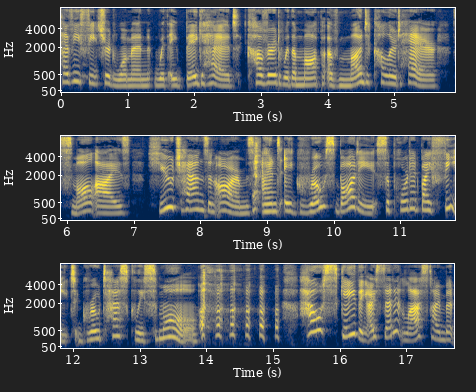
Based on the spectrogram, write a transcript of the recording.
heavy featured woman with a big head covered with a mop of mud colored hair, small eyes, huge hands and arms, and a gross body supported by feet grotesquely small. How scathing. I said it last time, but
